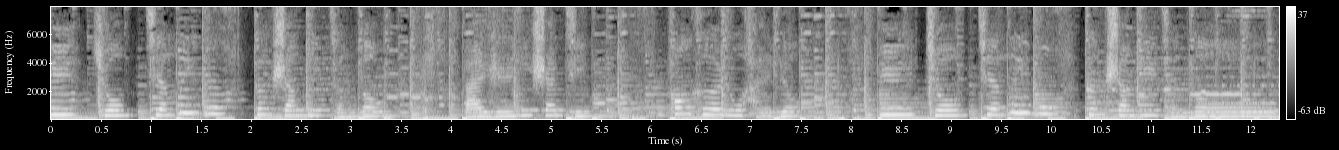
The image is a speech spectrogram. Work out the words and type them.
欲穷千里黄河入海流。欲穷千里目，更上一层楼。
